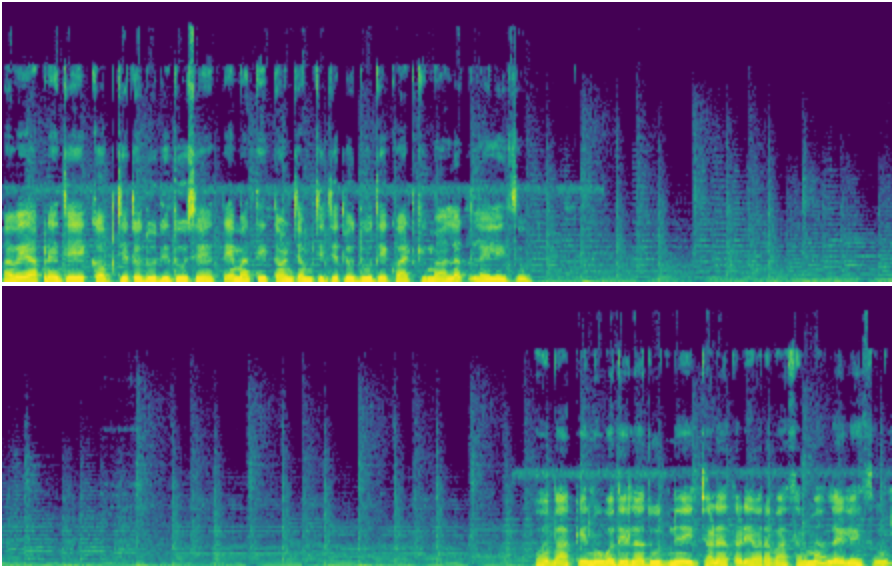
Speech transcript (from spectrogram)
હવે આપણે જે એક કપ જેટલું દૂધ લીધું છે તેમાંથી ત્રણ ચમચી જેટલું દૂધ એક વાટકીમાં અલગ લઈ લઈશું. હવે બાકીનું વધેલા દૂધને એક જાડા તળિયાવાળા વાસણમાં લઈ લઈશું.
